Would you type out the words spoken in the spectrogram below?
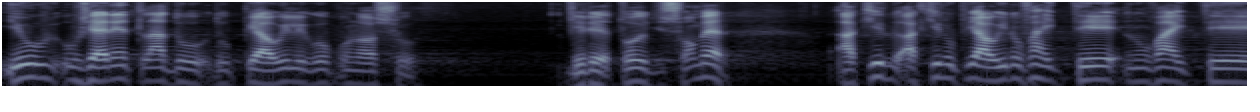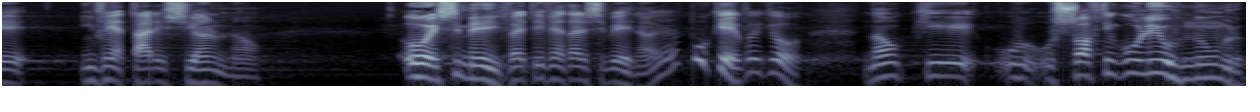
e o, o gerente lá do, do Piauí ligou para o nosso diretor e disse, Romero, aqui, aqui no Piauí não vai ter, não vai ter inventário esse ano, não. Ou esse mês, vai ter inventário esse mês, não. Por quê? Foi que eu, não, que o, o software engoliu o número.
